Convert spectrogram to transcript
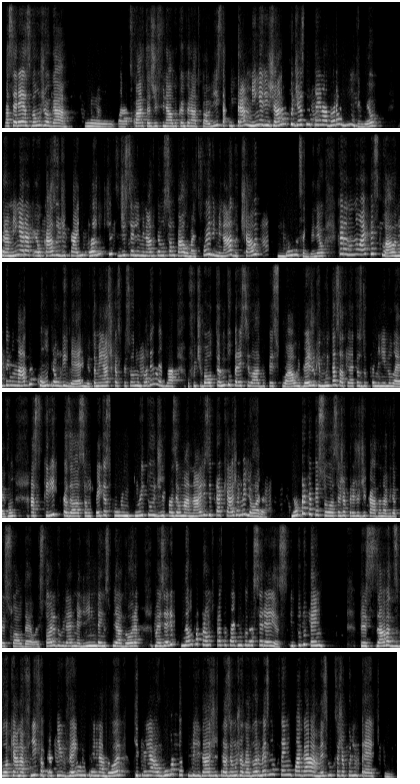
As sereias vão jogar o, as quartas de final do Campeonato Paulista, e para mim ele já não podia ser treinador ali, entendeu? Para mim era é o caso de cair antes de ser eliminado pelo São Paulo, mas foi eliminado, tchau e dança, entendeu? Cara, não, não é pessoal, eu não tenho nada contra o Guilherme. Eu também acho que as pessoas não podem levar o futebol tanto para esse lado pessoal, e vejo que muitas atletas do feminino levam. As críticas, elas são feitas com o intuito de fazer uma análise para que haja melhora. Não para que a pessoa seja prejudicada na vida pessoal dela. A história do Guilherme é linda, é inspiradora, mas ele não está pronto para ser técnico das sereias. E tudo bem. Precisava desbloquear na FIFA para que venha um treinador que tenha alguma possibilidade de trazer um jogador, mesmo sem pagar, mesmo que seja por empréstimo.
